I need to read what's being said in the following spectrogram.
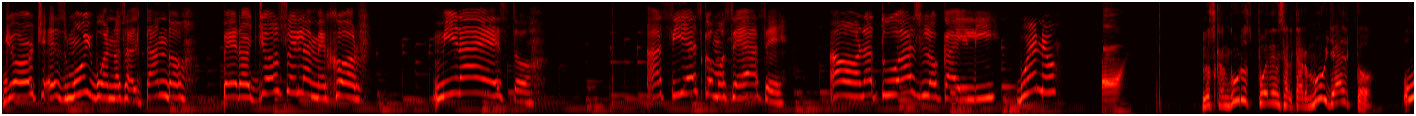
George es muy bueno saltando, pero yo soy la mejor. Mira esto. Así es como se hace. Ahora tú hazlo, Kylie. Bueno. Los canguros pueden saltar muy alto. ¡Wow!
